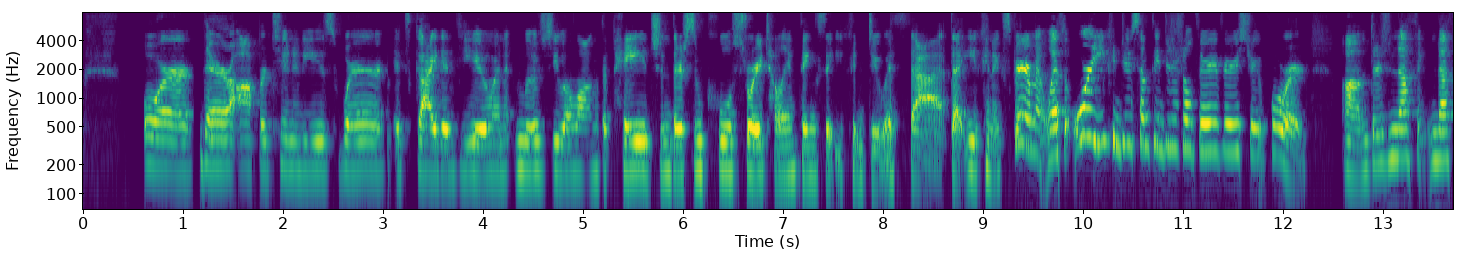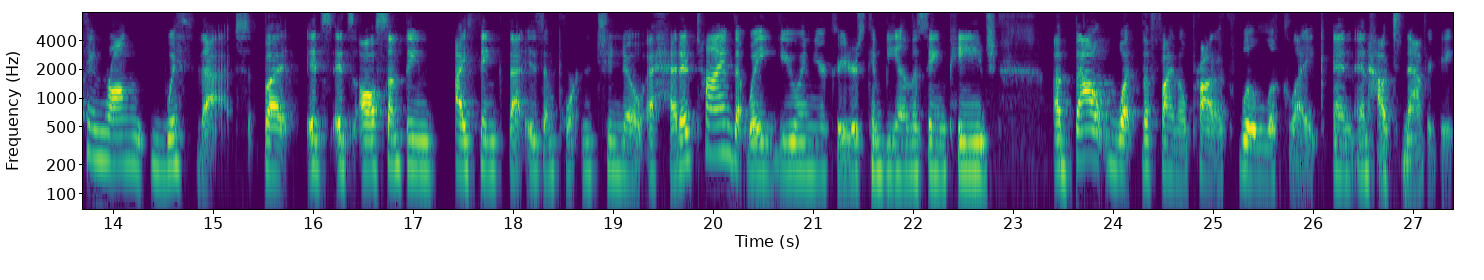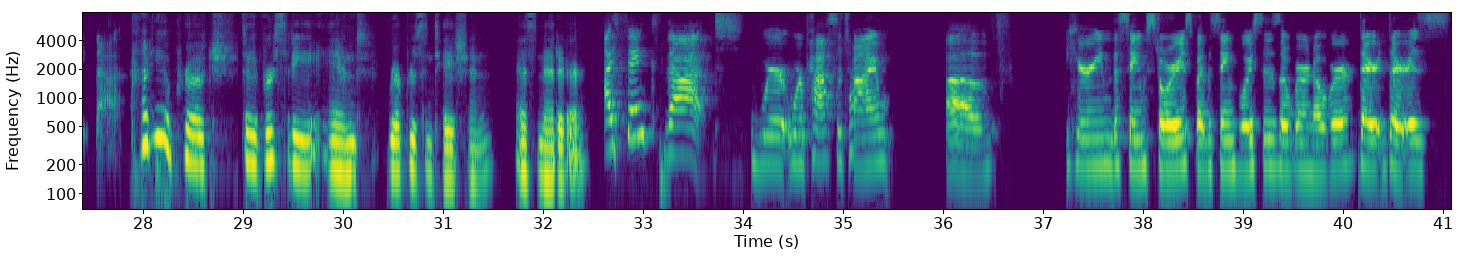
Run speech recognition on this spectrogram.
or there are opportunities where it's guided view and it moves you along the page and there's some cool storytelling things that you can do with that that you can experiment with or you can do something digital very very straightforward. Um, there's nothing nothing wrong with that but it's it's all something i think that is important to know ahead of time. That way you and your creators can be on the same page about what the final product will look like and, and how to navigate that. How do you approach diversity and representation as an editor? I think that we're we're past the time of hearing the same stories by the same voices over and over. There there is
